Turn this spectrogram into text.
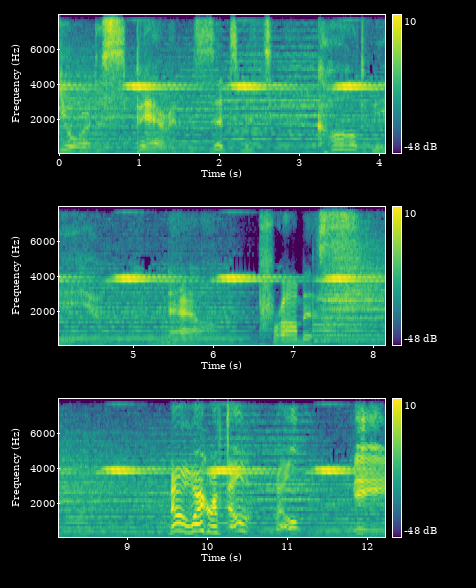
Your despair and resentment called me. Now, promise. No, Wiegraf, don't help me.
